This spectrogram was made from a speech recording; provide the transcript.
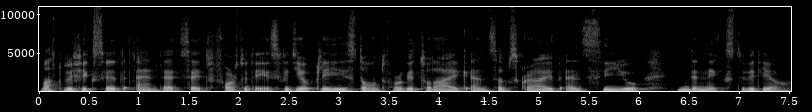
must be fixed and that's it for today's video. Please don't forget to like and subscribe and see you in the next video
